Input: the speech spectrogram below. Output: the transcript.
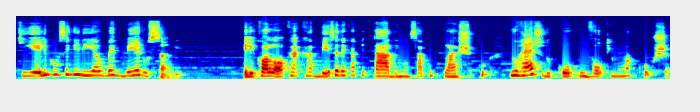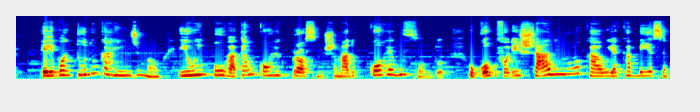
que ele conseguiria ao beber o sangue. Ele coloca a cabeça decapitada em um saco plástico e o resto do corpo envolto em uma colcha. Ele põe tudo em um carrinho de mão e o empurra até um córrego próximo, chamado Córrego Fundo. O corpo foi deixado em um local e a cabeça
